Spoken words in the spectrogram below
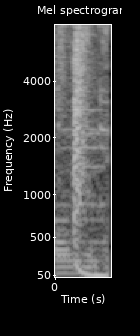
Boom.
